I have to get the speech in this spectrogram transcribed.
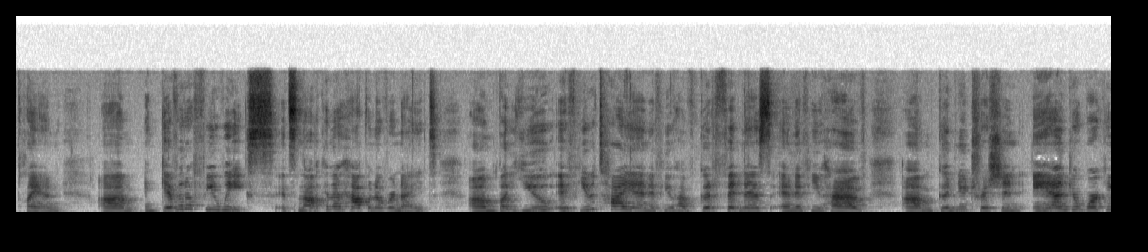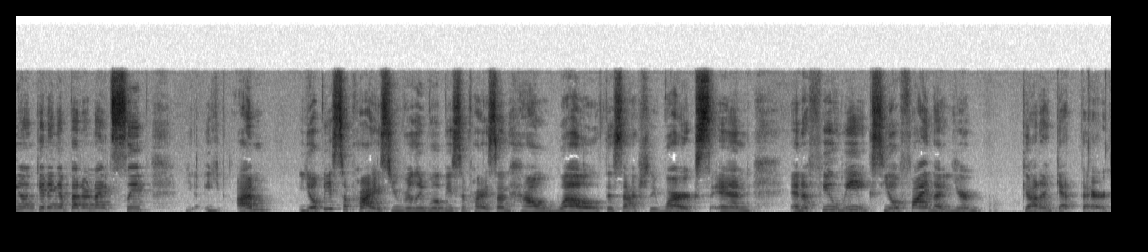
plan um, and give it a few weeks. It's not going to happen overnight, um, but you, if you tie in, if you have good fitness and if you have um, good nutrition and you're working on getting a better night's sleep, I'm you'll be surprised. You really will be surprised on how well this actually works. And in a few weeks, you'll find that you're gonna get there.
